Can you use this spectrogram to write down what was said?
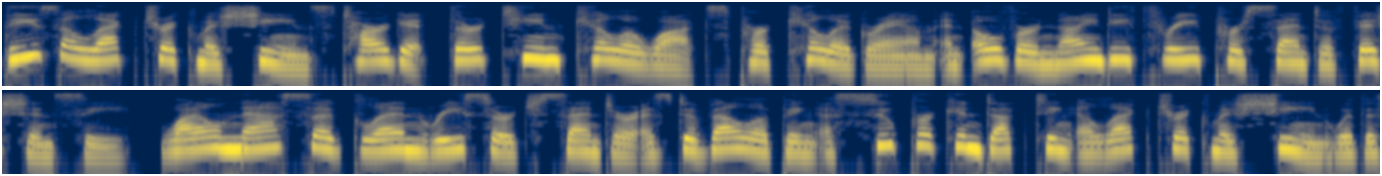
These electric machines target 13 kilowatts per kilogram and over 93% efficiency, while NASA Glenn Research Center is developing a superconducting electric machine with a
